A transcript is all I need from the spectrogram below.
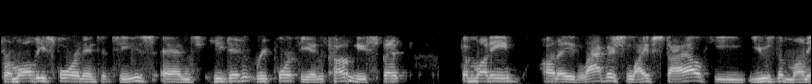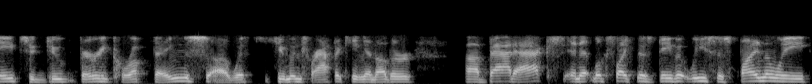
from all these foreign entities, and he didn't report the income. He spent the money on a lavish lifestyle. He used the money to do very corrupt things uh, with human trafficking and other uh, bad acts. And it looks like this David Weiss is finally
